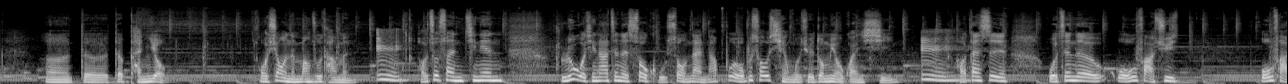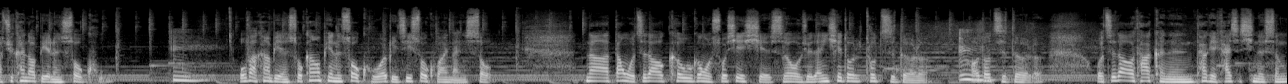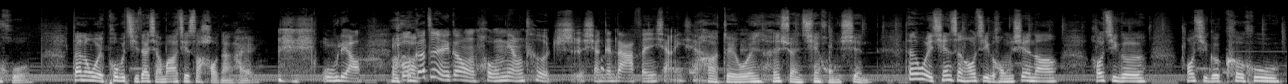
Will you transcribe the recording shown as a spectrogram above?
呃的的朋友，我希望我能帮助他们。嗯，好，就算今天如果今天他真的受苦受难，他不我不收钱，我觉得都没有关系。嗯，好，但是我真的我无法去，我无法去看到别人受苦。嗯，无法看到别人受，看到别人受苦，我会比自己受苦还难受。那当我知道客户跟我说谢谢的时候，我觉得一切都都值得了，好，都值得了。我知道他可能他可以开始新的生活，当然我也迫不及待想帮他介绍好男孩。无聊，我哥真的有一种红娘特质，想跟大家分享一下。啊，对，我也很喜欢牵红线，但是我也牵成好几个红线啊，好几个好几个客户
